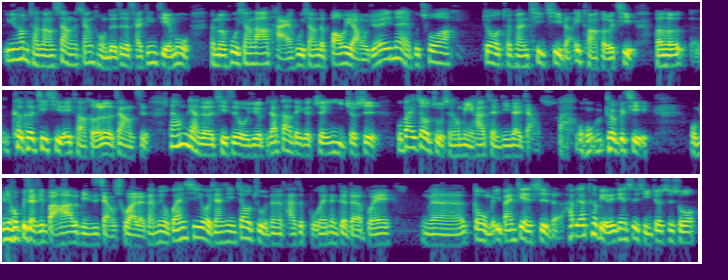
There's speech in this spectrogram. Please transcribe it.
因为他们常常上相同的这个财经节目，他们互相拉抬，互相的包养。我觉得哎，那也不错啊，就团团气气的，一团和气，和和客客气气的一团和乐这样子。那他们两个其实我觉得比较大的一个争议就是不败教主陈崇明，他曾经在讲啊，我对不起。我们又不小心把他的名字讲出来了，但没有关系。我相信教主呢，他是不会那个的，不会呃跟我们一般见识的。他比较特别的一件事情就是说。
